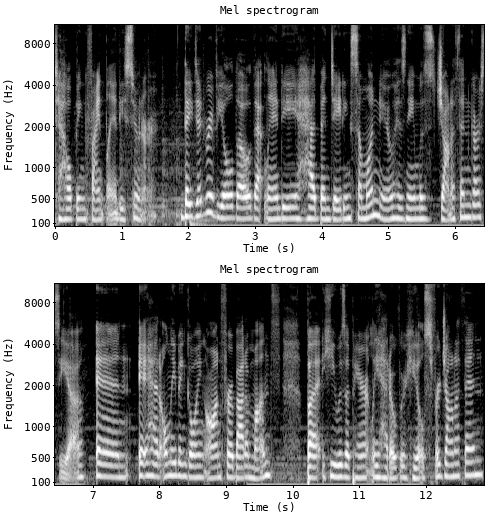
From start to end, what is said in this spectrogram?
to helping find Landy sooner. They did reveal, though, that Landy had been dating someone new. His name was Jonathan Garcia. And it had only been going on for about a month, but he was apparently head over heels for Jonathan.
